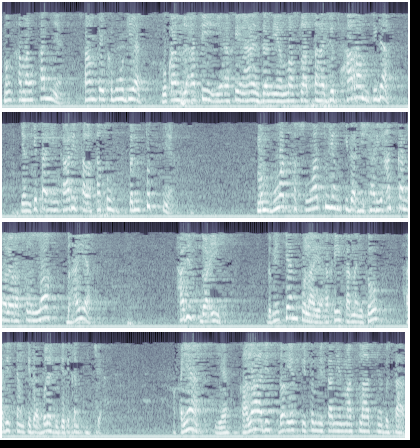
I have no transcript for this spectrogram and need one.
mengamalkannya. Sampai kemudian bukan berarti ya akhi azan ya Allah salat tahajud haram. Tidak yang kita ingkari salah satu bentuknya membuat sesuatu yang tidak disyariatkan oleh Rasulullah bahaya. Hadis dhaif. Demikian pula ya akhi karena itu hadis yang tidak boleh dijadikan hujah. Makanya ya, kalau hadis dhaif itu misalnya maslahatnya besar.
